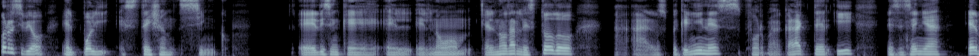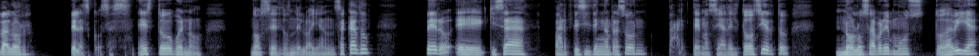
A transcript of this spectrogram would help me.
pues recibió el PolyStation 5. Eh, dicen que el, el, no, el no darles todo a, los pequeñines forma carácter y les enseña el valor de las cosas. Esto, bueno, no sé de dónde lo hayan sacado, pero eh, quizá parte sí tengan razón, parte no sea del todo cierto. No lo sabremos todavía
